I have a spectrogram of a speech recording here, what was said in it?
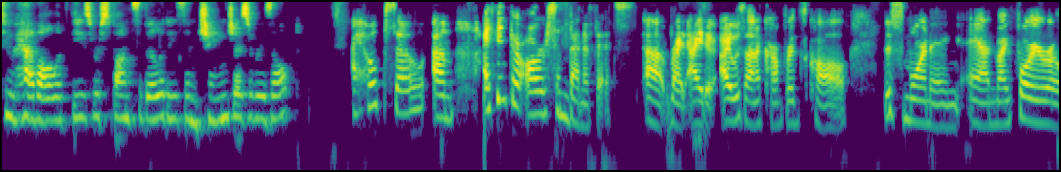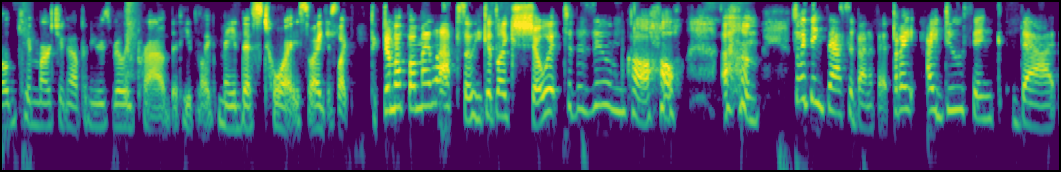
to have all of these responsibilities and change as a result? I hope so. Um, I think there are some benefits. Uh, right. I, I was on a conference call this morning and my four year old came marching up and he was really proud that he'd like made this toy. So I just like picked him up on my lap so he could like show it to the Zoom call. Um, so I think that's a benefit. But I, I do think that,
